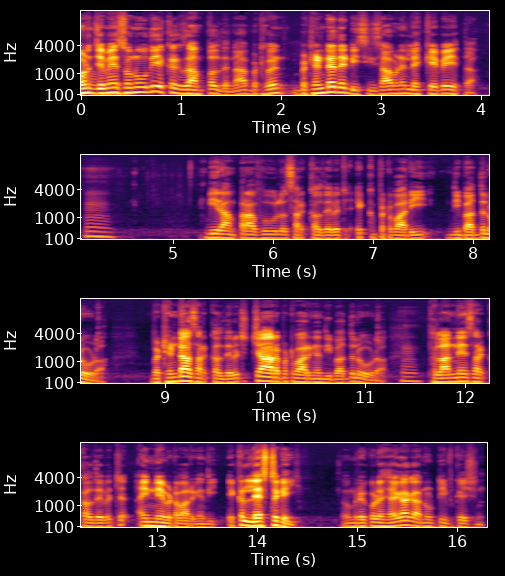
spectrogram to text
ਹੁਣ ਜਿਵੇਂ ਤੁਹਾਨੂੰ ਉਹਦੀ ਇੱਕ ਐਗਜ਼ਾਮਪਲ ਦਿੰਨਾ ਬਠਿੰ- ਬਠਿੰਡੇ ਦੇ ਡੀਸੀ ਸਾਹਿਬ ਨੇ ਲਿਖ ਕੇ ਭੇਜਤਾ। ਹੂੰ। ਵੀ ਰਾਮਪਰਾ ਫੂਲ ਸਰਕਲ ਦੇ ਵਿੱਚ ਇੱਕ ਪਟਵਾਰੀ ਦੀ ਵੱਧ ਲੋੜ ਆ। ਬਠਿੰਡਾ ਸਰਕਲ ਦੇ ਵਿੱਚ ਚਾਰ ਪਟਵਾਰੀਆਂ ਦੀ ਵੱਧ ਲੋੜ ਆ। ਫਲਾਣੇ ਸਰਕਲ ਦੇ ਵਿੱਚ ਇੰਨੇ ਪਟਵਾਰੀਆਂ ਦੀ। ਇੱਕ ਲਿਸਟ ਗਈ। ਉਹ ਮੇਰੇ ਕੋਲੇ ਹੈਗਾਗਾ ਨੋਟੀਫਿਕੇਸ਼ਨ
